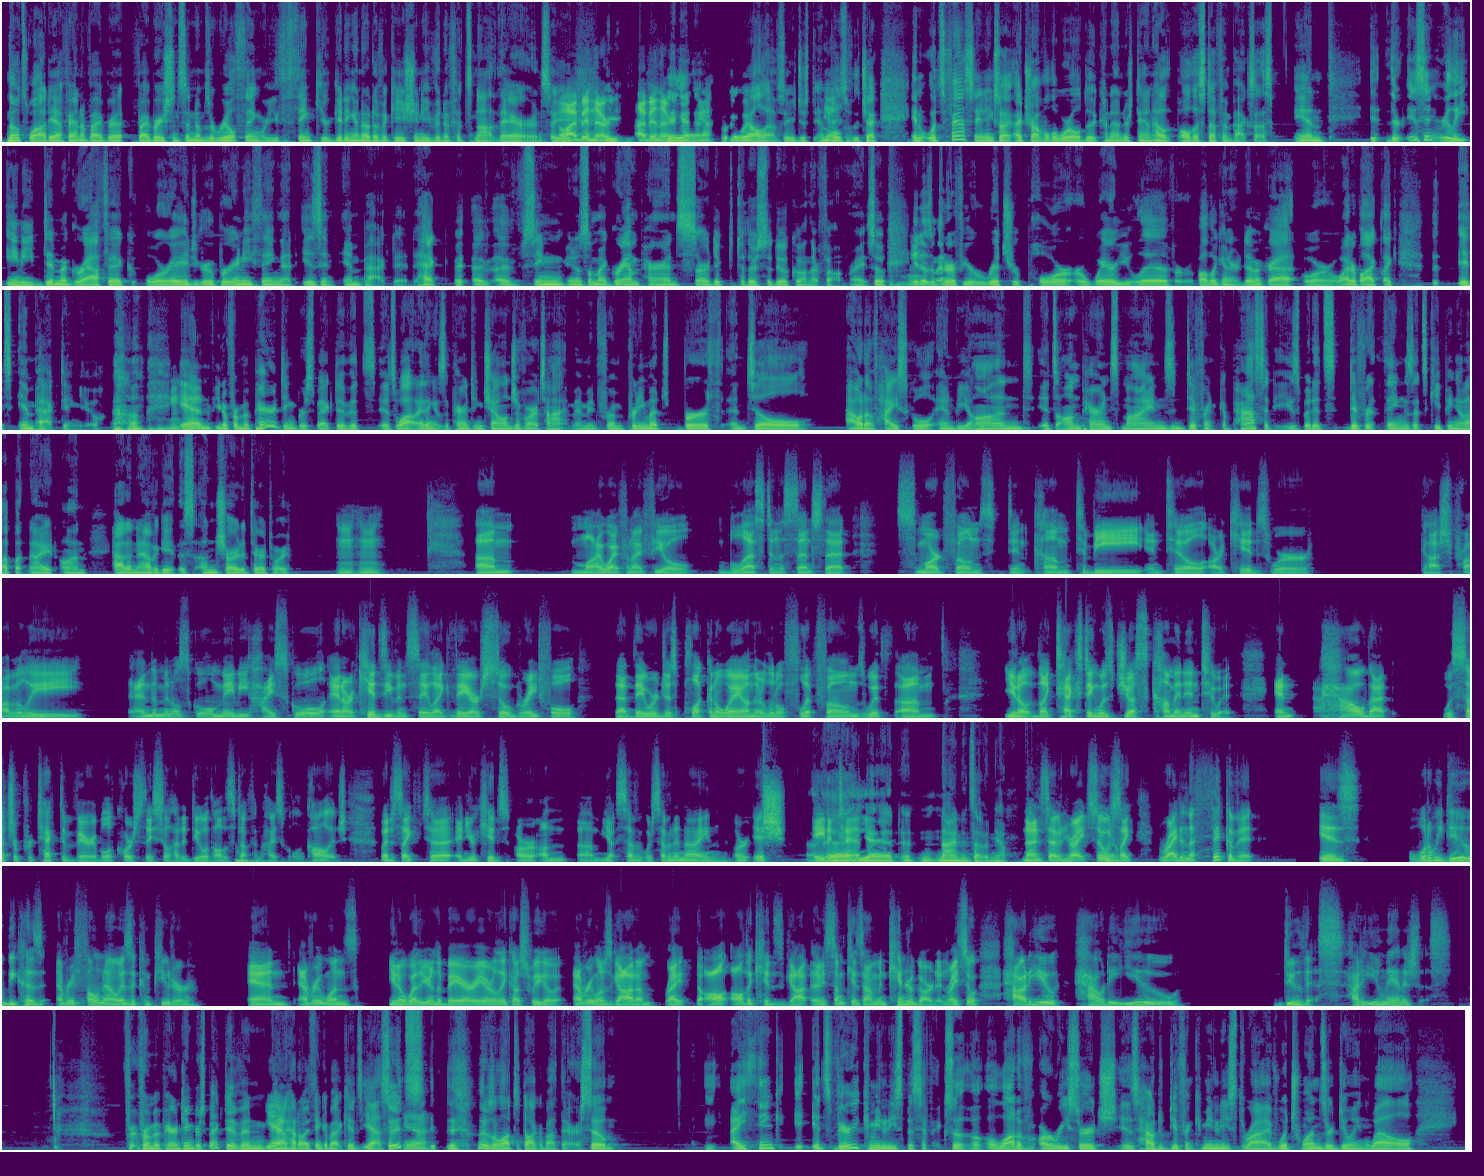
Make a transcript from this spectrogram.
No, it's wild. Yeah, phantom vibra- vibration syndrome is a real thing where you think you're getting a notification even if it's not there, and so oh, I've been there. you- I've been there. yeah, yeah, We, we all have. So you just impulsively check. And what's fascinating, so I, I travel the world to kind of understand how all this stuff impacts us. And it, there isn't really any demographic or age group or anything that isn't impacted. Heck, I've, I've seen, you know, some of my grandparents are addicted to their Sudoku on their phone, right? So Mhm. it doesn't matter if you're rich or poor or where you live or Republican or Democrat or white or black, like it's impacting you. Um, Mhm. and you know from a parenting perspective it's it's wild i think it's the parenting challenge of our time i mean from pretty much birth until out of high school and beyond it's on parents minds in different capacities but it's different things that's keeping them up at night on how to navigate this uncharted territory hmm Um, my wife and I feel blessed in the sense that smartphones didn't come to be until our kids were, gosh, probably end of middle school, maybe high school. And our kids even say like they are so grateful that they were just plucking away on their little flip phones with, um, you know, like texting was just coming into it, and how that was such a protective variable. Of course, they still had to deal with all the stuff in high school and college, but it's like to and your kids are on um, yeah seven what seven and nine or ish eight and Uh, ten? yeah uh, nine and seven yeah. Nine and seven right. So it's like right in the thick of it is what do we do? Because every phone now is a computer and everyone's you know whether you're in the Bay Area or Lake Oswego, everyone's got them right. The, all all the kids got. I mean, some kids I'm in kindergarten right. So how do you how do you do this? How do you manage this? Fr- from a parenting perspective and Yeah. kind of how do I think about kids? Yeah. So it's Yeah. there's a lot to talk about there. So I think it- it's very community specific. So a lot of our research is how do different communities thrive? Which ones are doing well?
